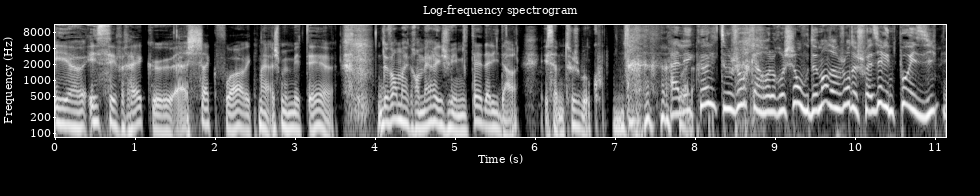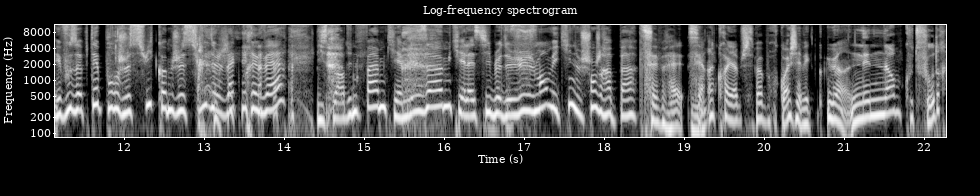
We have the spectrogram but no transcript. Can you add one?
Et, euh, et c'est vrai que à chaque fois, avec ma, je me mettais devant ma grand-mère et je lui imitais Dalida, et ça me touche beaucoup. À l'école, toujours, Carole Rocher, on vous demande un jour de choisir une poésie. Et vous optez pour Je suis comme je suis de Jacques Prévert. L'histoire d'une femme qui aime les hommes, qui est la cible de jugement, mais qui ne changera pas. C'est vrai, c'est Mhm. incroyable. Je sais pas pourquoi. J'avais eu un énorme coup de foudre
